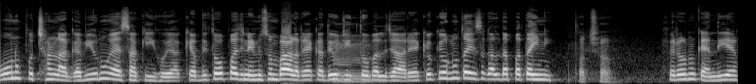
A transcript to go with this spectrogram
ਉਹਨੂੰ ਪੁੱਛਣ ਲੱਗ ਵੀ ਉਹਨੂੰ ਐਸਾ ਕੀ ਹੋਇਆ? ਕਿ ਆਪਦੇ ਤੋਂ ਉਹ ਭਜਨੇ ਨੂੰ ਸੰਭਾਲ ਰਿਹਾ ਕਦੇ ਉਹ ਜੀਤੋ ਵੱਲ ਜਾ ਰਿਹਾ ਕਿਉਂਕਿ ਉਹਨੂੰ ਤਾਂ ਇਸ ਗੱਲ ਦਾ ਪਤਾ ਹੀ ਨਹੀਂ। ਅੱਛਾ। ਫਿਰ ਉਹਨੂੰ ਕਹਿੰਦੀ ਆ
